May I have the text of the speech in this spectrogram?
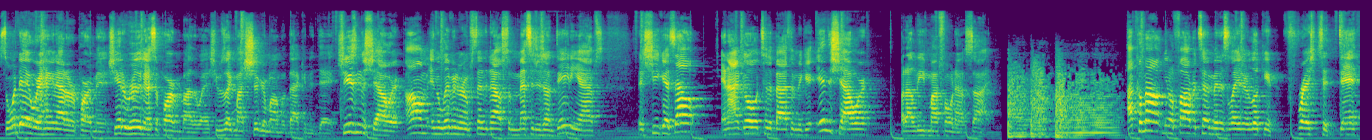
So one day we were hanging out at her apartment. She had a really nice apartment, by the way. She was like my sugar mama back in the day. She's in the shower. I'm in the living room sending out some messages on dating apps. Then she gets out and I go to the bathroom to get in the shower, but I leave my phone outside. I come out, you know, five or 10 minutes later looking fresh to death,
